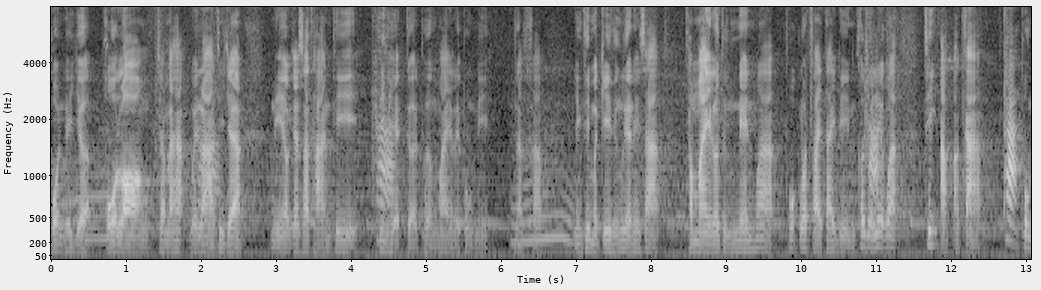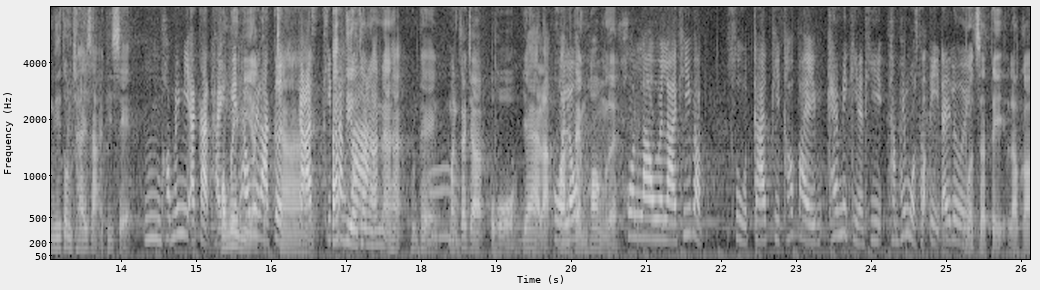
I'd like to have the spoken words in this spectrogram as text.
คนได้เยอะโพลองใช่ไหมฮะเวลาที่จะหนีออกจากสถานที่ค่ะที่เหตุเกิดเพลิงไหม้เลยพวกนี้นะครับอืมอย่างที่เมื่อกี้ถึงเรียนให้ทราบทำไมเราถึงเน้นว่าพวกรถไฟใต้ดินเขาจะค่ะ เรียกว่าที่อับอากาศ ค่ะ พวกนี้ต้องใช้สายพิเศษ อืมเพราะไม่มีอากาศถ่ายเพราะเทไม่ถ้ามีเวลาเกิดใช่ก๊าซพิษแป๊บต่างๆ เดียวเท่านั้นนะฮะคุณเพลงอ๋อมันก็จะ โอ้โห แย่ละโหควันแล้ว เต็มห้องเลย คนเราเวลาที่แบบ สูดก๊าซพิษเข้าไปแค่ไม่กี่นาทีทำให้หมดสติได้เลย หมดสติแล้วก็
